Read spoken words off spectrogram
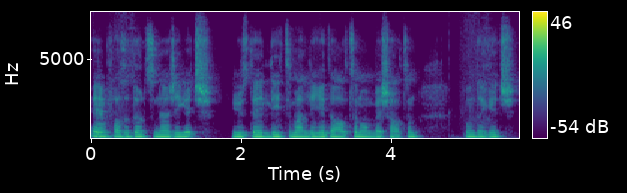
En fazla 4 sinerji geç. %50 ihtimalle 7 altın, 15 altın. Bunu da geç.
